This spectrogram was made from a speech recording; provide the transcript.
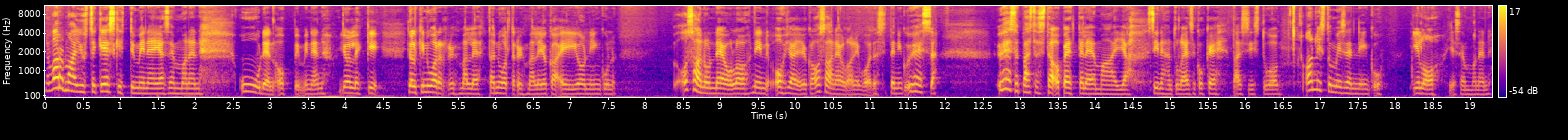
No varmaan just se keskittyminen ja semmoinen uuden oppiminen jollekin, jollekin nuoren ryhmälle tai nuorten ryhmälle, joka ei ole niin kuin osannut neuloa, niin ohjaaja, joka osaa neuloa, niin voitaisiin sitten niin yhdessä, yhdessä päästä sitä opettelemaan ja siinähän tulee se koke, tai siis tuo onnistumisen niin kuin ilo ja semmoinen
